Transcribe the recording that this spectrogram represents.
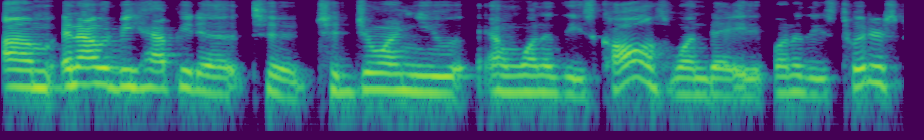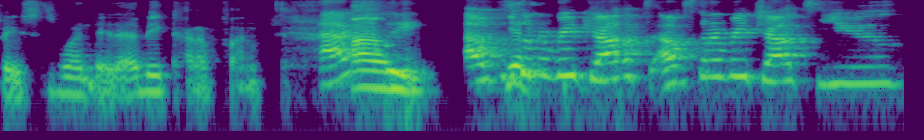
Um, and I would be happy to, to, to join you on one of these calls one day, one of these Twitter spaces one day. That'd be kind of fun. Actually, um, I was yeah. going to reach out. I was going to reach out to you.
